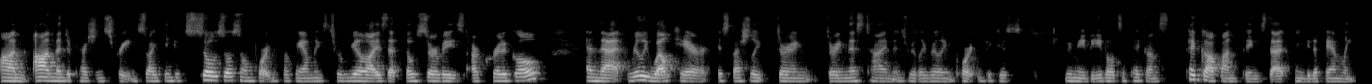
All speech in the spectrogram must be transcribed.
on on the depression screen. So I think it's so so so important for families to realize that those surveys are critical and that really well care especially during during this time is really really important because we may be able to pick on pick up on things that maybe the family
